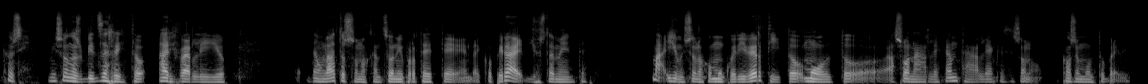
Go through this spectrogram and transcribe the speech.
così mi sono sbizzarrito a rifarli io. Da un lato sono canzoni protette dai copyright, giustamente, ma io mi sono comunque divertito molto a suonarle e cantarle, anche se sono cose molto brevi.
